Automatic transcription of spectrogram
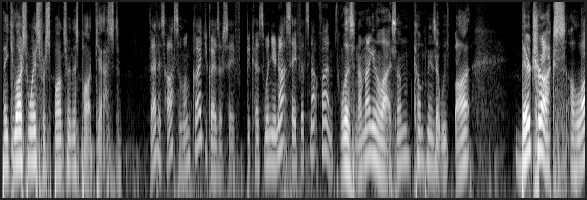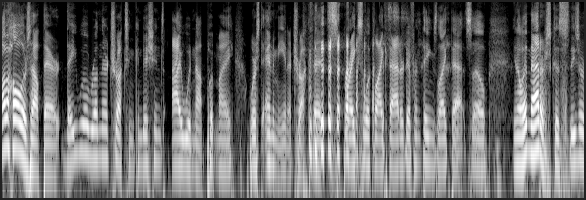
thank you, Larson Waste, for sponsoring this podcast. That is awesome. I'm glad you guys are safe because when you're not safe, it's not fun. Listen, I'm not going to lie. Some companies that we've bought, their trucks, a lot of haulers out there, they will run their trucks in conditions I would not put my worst enemy in a truck that brakes look like that or different things like that. So, you know, it matters because these are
